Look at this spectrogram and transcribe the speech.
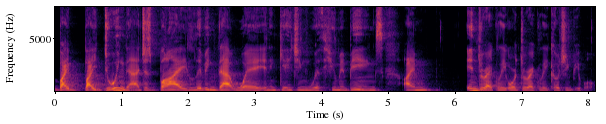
by by doing that, just by living that way and engaging with human beings, I'm indirectly or directly coaching people.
